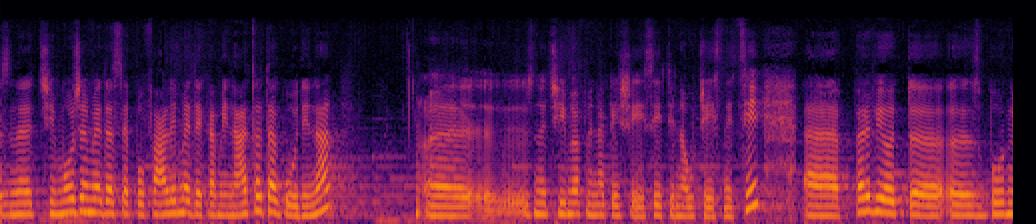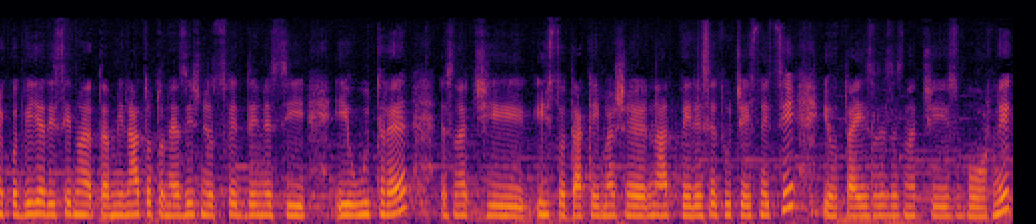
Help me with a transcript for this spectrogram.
Значи можеме да се пофалиме дека минатата година значи имавме накај 60 на учесници. Првиот зборник од 2007-та минатото на јазичниот свет денес и, и утре, значи исто така имаше над 50 учесници и од таа излезе значи зборник.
